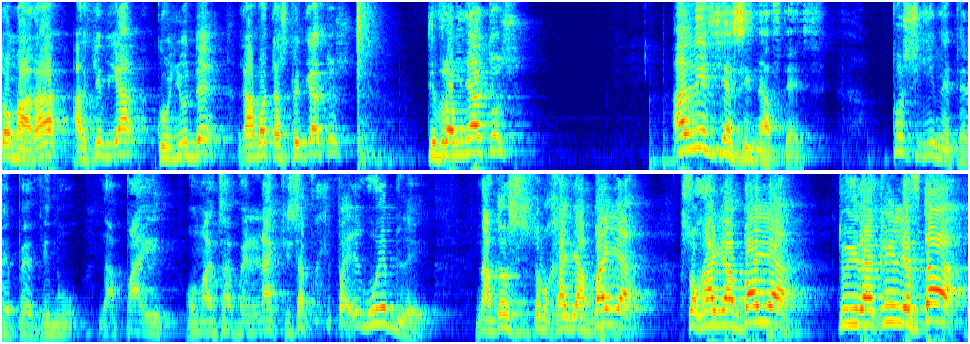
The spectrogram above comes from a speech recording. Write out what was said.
το Μαρά, αρχίδια, κουνιούνται, γαμώ τα σπίτια τους, τη βρωμιά τους. Αλήθειες είναι αυτές. Πώς γίνεται ρε παιδί μου να πάει ο Ματσαβελάκης αφού έχει πάει Γουέμπλεϊ. Να δώσει στο Χαλιαμπάλια, στο Χαλιαμπάλια του Ηρακλή λεφτά.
